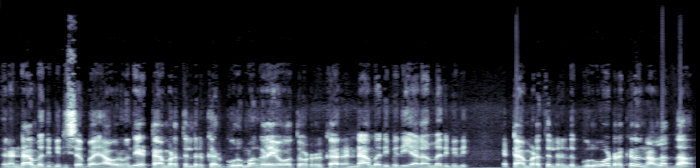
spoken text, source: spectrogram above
ரெண்டாம் அதிபதி செவ்வாய். அவர் வந்து எட்டாம் இடத்துல இருக்கார். குருமங்கள யோகத்தோடு இருக்கார். ரெண்டாம் அதிபதி ஏழாம் அதிபதி எட்டாம் இடத்துல இருந்து குருவோடு இருக்கிறது நல்லது தான்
